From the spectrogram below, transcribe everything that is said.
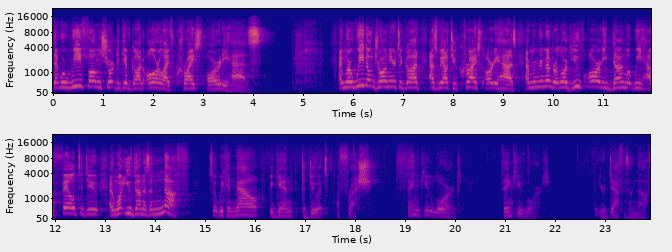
That where we've fallen short to give God all our life, Christ already has. And where we don't draw near to God as we ought to, Christ already has. And remember, Lord, you've already done what we have failed to do, and what you've done is enough so that we can now begin to do it afresh. Thank you, Lord. Thank you, Lord, that your death is enough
